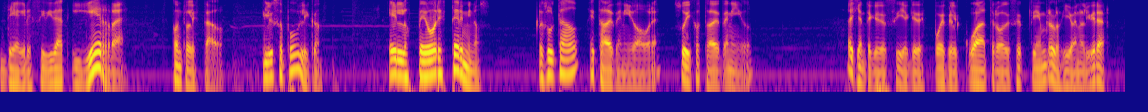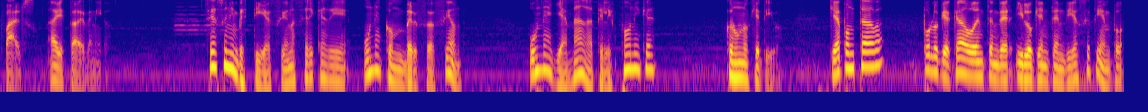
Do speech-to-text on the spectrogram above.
de agresividad y guerra contra el Estado. Y lo hizo público. En los peores términos. Resultado, está detenido ahora. Su hijo está detenido. Hay gente que decía que después del 4 de septiembre los iban a liberar. Falso. Ahí está detenido. Se hace una investigación acerca de una conversación, una llamada telefónica con un objetivo, que apuntaba, por lo que acabo de entender y lo que entendí hace tiempo,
